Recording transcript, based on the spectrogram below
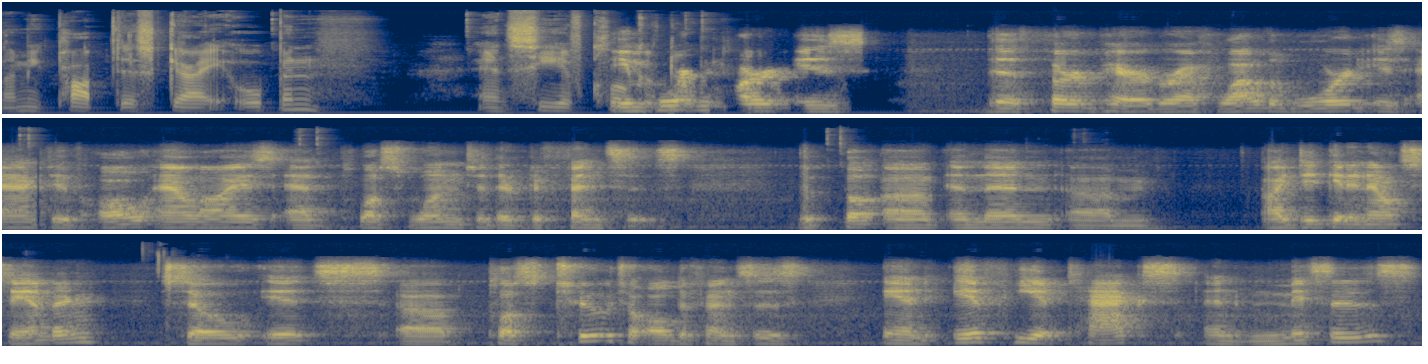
Let me pop this guy open and see if The cloak of important part is the third paragraph. While the ward is active, all allies add plus one to their defenses. The um, and then um, I did get an outstanding, so it's uh, plus two to all defenses. And if he attacks and misses,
